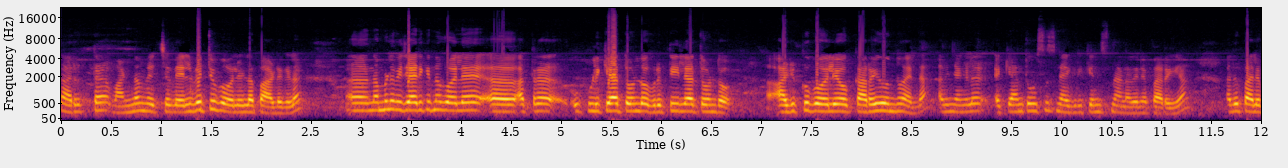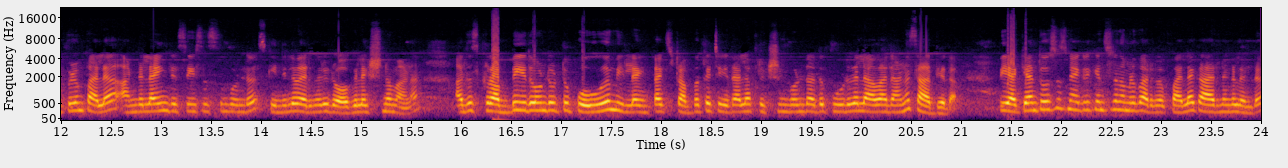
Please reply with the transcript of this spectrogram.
കറുത്ത വണ്ണം വെച്ച വെൽവെറ്റ് പോലെയുള്ള പാടുകൾ നമ്മൾ വിചാരിക്കുന്ന പോലെ അത്ര കുളിക്കാത്തോണ്ടോ വൃത്തിയില്ലാത്തോണ്ടോ അഴുക്ക് പോലെയോ കറയോ ഒന്നും അല്ല അത് ഞങ്ങൾ എക്കാന്തോസിസ് നൈഗ്രിക്കൻസ് എന്നാണ് അതിനെ പറയുക. അത് പലപ്പോഴും പല അണ്ടർലൈൻ ഡിസീസസും കൊണ്ട് സ്കിന്നിൽ വരുന്ന ഒരു രോഗലക്ഷണമാണ്. അത് സ്ക്രബ് ചെയ്തുകൊണ്ടിട്ട് പോവുകയുമില്ല. ഇൻഫാക്ട് സ്ക്രബൊക്കെ ചെയ്താൽ ആ ഫ്രിക്ഷൻ കൊണ്ട് അത് കൂടുതലാവാനാണ് സാധ്യത. ഈ അക്യാൻതോസിസ് നൈഗ്രിക്കൻസിൽ നമ്മൾ പറഞ്ഞു പല കാരണങ്ങളുണ്ട്.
